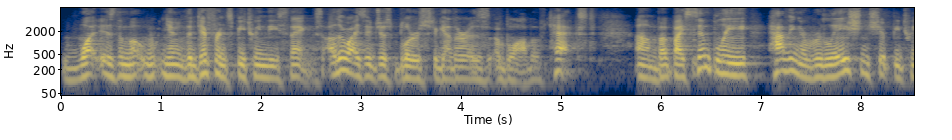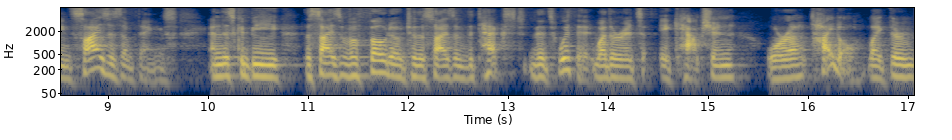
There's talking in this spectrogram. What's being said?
what is the, you know, the difference between these things. Otherwise, it just blurs together as a blob of text. Um, but by simply having a relationship between sizes of things, and this could be the size of a photo to the size of the text that's with it, whether it's a caption or a title. Like they're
